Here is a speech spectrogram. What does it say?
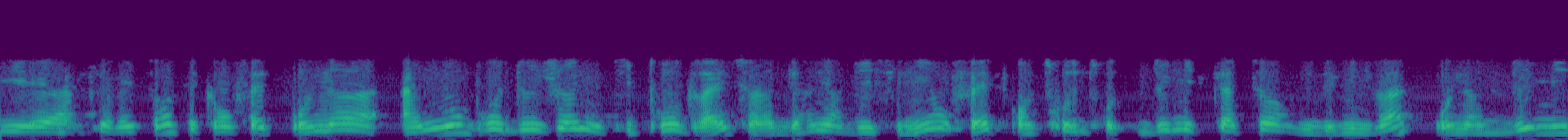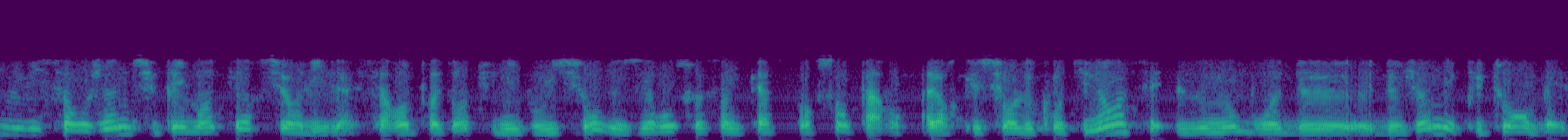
Qui est intéressant, c'est qu'en fait, on a un nombre de jeunes qui progressent sur la dernière décennie en fait, entre 2014 et 2020, on a 2800 jeunes supplémentaires sur l'île. Ça représente une évolution de 0,64% par an. Alors que sur le continent, le nombre de, jeunes est plutôt en baisse.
